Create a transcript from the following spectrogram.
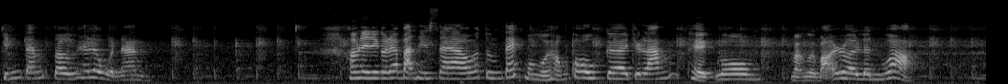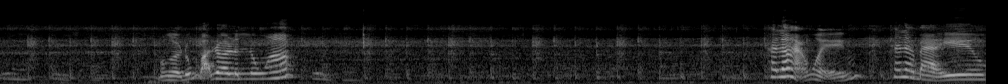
984 hello Quỳnh Anh. Hôm nay đi coi đá banh hay sao? Tương tác mọi người không có ok cho lắm thiệt luôn. Mọi người bỏ rơi linh quá à. mọi người đúng bỏ rơi linh luôn á. Hello Hảo Nguyễn. Hello bà yêu.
